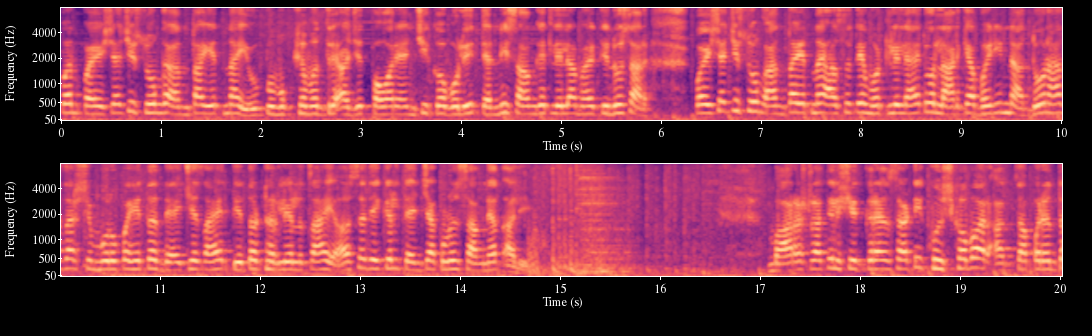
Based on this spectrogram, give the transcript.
पण पैशाची सोंग आणता येत नाही. उपमुख्यमंत्री अजित पवार यांची कबुली त्यांनी सांगितलेल्या माहितीनुसार पैशाची सोंग आणता येत नाही असं ते म्हटलेले आहेत व लाडक्या बहिणींना दोन हजार शंभर रुपये हे तर द्यायचेच आहेत ते तर ठरलेलंच आहे असं देखील त्यांच्याकडून सांगण्यात आले. महाराष्ट्रातील शेतकऱ्यांसाठी खुशखबर आतापर्यंत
